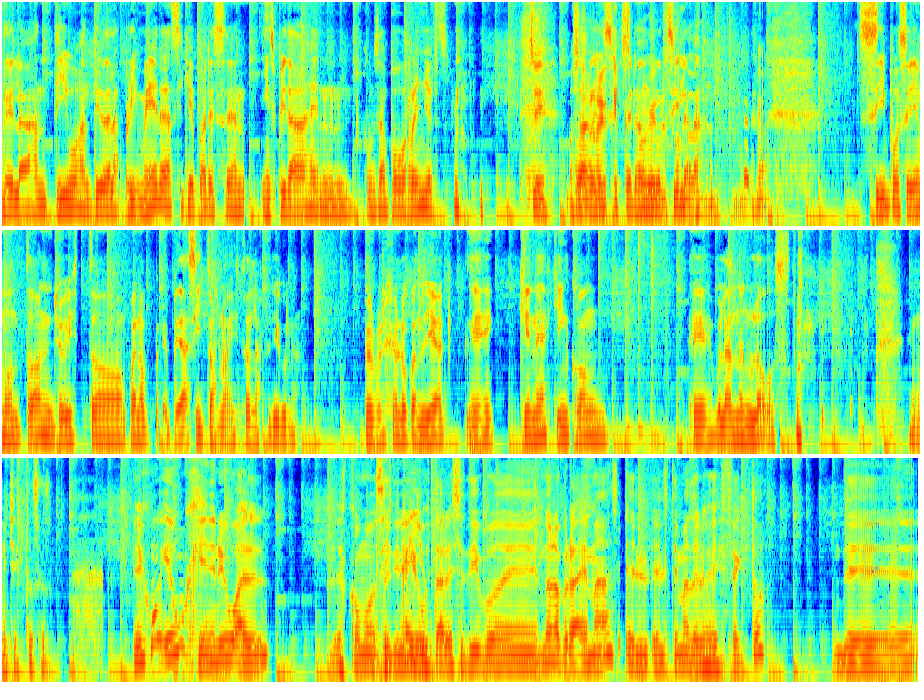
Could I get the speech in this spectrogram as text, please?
de las antiguas, antiguas, de las primeras, así que parecen inspiradas en, ¿cómo se llama? Power Rangers. Sí, o sea, Rangers esperando Godzilla. fondo- Sí, pues sí, hay un montón. Yo he visto, bueno, pe- pedacitos, no he visto las películas. Pero por ejemplo, cuando llega, eh, ¿quién es? King Kong eh, volando en globos. es muy chistoso eso. Es un, es un género igual. Es como Sí, te tiene que gustar ese tipo de. No, no, pero además el, el tema de los efectos, de,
